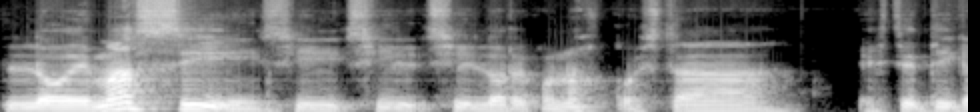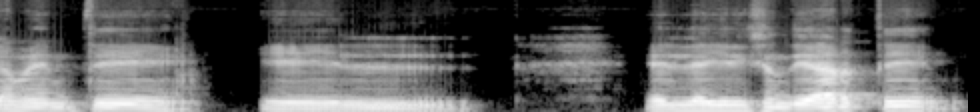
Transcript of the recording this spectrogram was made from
Lo demás sí, sí, sí, sí lo reconozco. Está estéticamente el, el- la dirección de arte.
